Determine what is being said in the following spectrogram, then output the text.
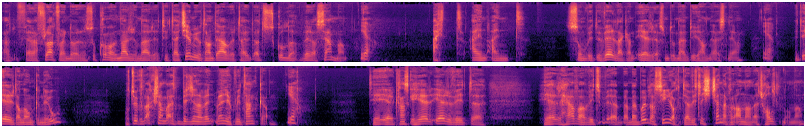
att färra frak en dörren så kommer vi närmare och närmare till det kommer ju att han det över att skulle vara samman. Ja. Ett ein, ein, som vi överlag kan är som du nämnde ju Janne Esne. Ja. ja. Vi är det långt nu. Och du kan akkurat sammen begynne å vende vänja med tanken. Ja. Det är kanske här är vi här här var vi men Bibeln säger också att vi skulle känna någon annan ett noen. Nei.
